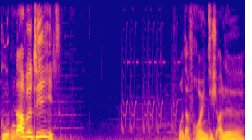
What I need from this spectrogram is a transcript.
Guten Appetit. Und da freuen sich alle.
